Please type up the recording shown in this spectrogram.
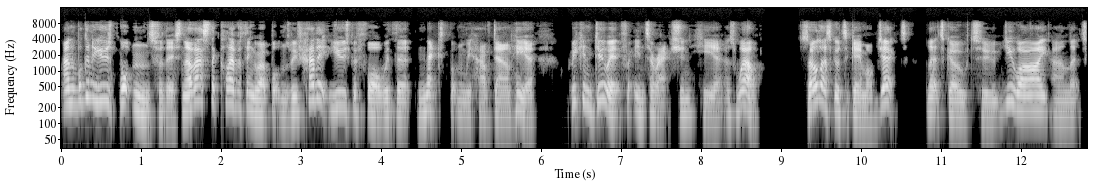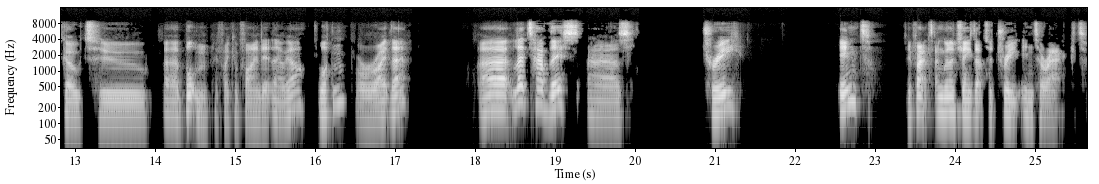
and we're going to use buttons for this. Now, that's the clever thing about buttons. We've had it used before with the next button we have down here. We can do it for interaction here as well. So let's go to game object. Let's go to UI and let's go to uh, button, if I can find it. There we are. Button right there. Uh, let's have this as tree int. In fact, I'm going to change that to tree interact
